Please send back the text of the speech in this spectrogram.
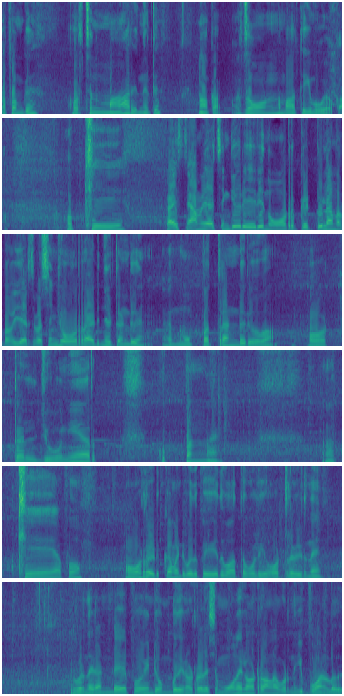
അപ്പം നമുക്ക് കുറച്ച് മാറി നിന്നിട്ട് നോക്കാം. സോണിന്റെ ഭാഗത്തേക്ക് പോയി നോക്കാം. ഓക്കെ ഗൈസ് ഞാൻ വിചാരിച്ചെങ്കിൽ ഒരു ഏരിയയിൽ നിന്ന് ഓർഡർ കിട്ടില്ല എന്നോട്ടോ വിചാരിച്ചു പക്ഷേ എനിക്ക് ഓർഡർ അടിഞ്ഞിട്ടുണ്ട്. മുപ്പത്തിരണ്ട് രൂപ. ഹോട്ടൽ ജൂനിയർ കുപ്പണ്ണ ഓക്കെ അപ്പോൾ ഓർഡർ എടുക്കാൻ വേണ്ടി പോയത്. ഇപ്പോൾ ഏത് ഭാഗത്തെ പോലെ ഈ ഹോട്ടൽ വരുന്നത് ഇവിടുന്ന് രണ്ട് പോയിന്റ് ഒമ്പത് കിലോമീറ്റർ ഏകദേശം മൂന്ന് കിലോമീറ്ററാണ് ഇവിടുന്ന് എനിക്ക് പോകാനുള്ളത്.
